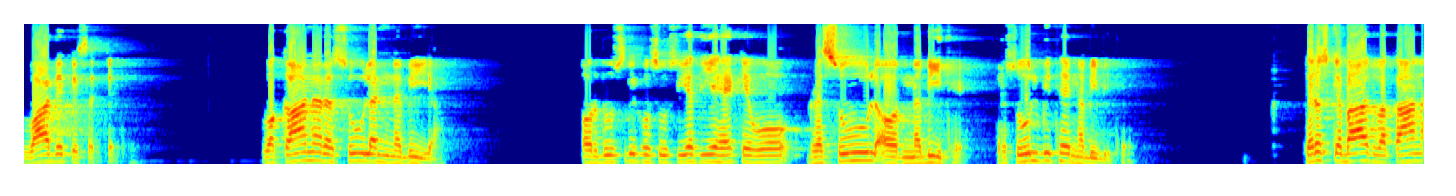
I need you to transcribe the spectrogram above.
वादे के सच्चे थे। वकान रसूल नबिया। और दूसरी खसूसियत यह है कि वो रसूल और नबी थे। रसूल भी थे, नबी भी थे। फिर उसके बाद वकान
